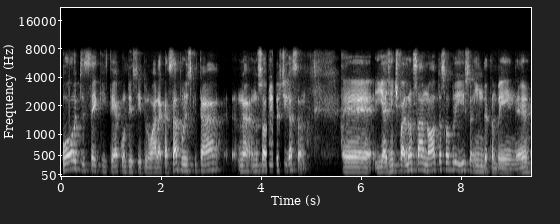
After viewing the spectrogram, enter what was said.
pode ser que tenha acontecido no Aracaçá, por isso que está na, sua investigação. É, e a gente vai lançar nota sobre isso ainda também, né?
